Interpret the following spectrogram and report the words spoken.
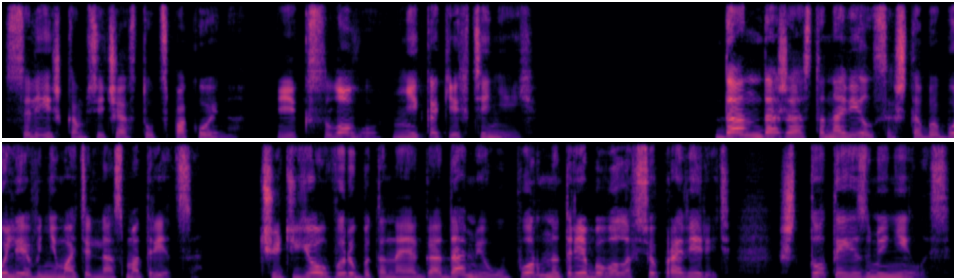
Слишком сейчас тут спокойно. И, к слову, никаких теней. Дан даже остановился, чтобы более внимательно осмотреться. Чутье, выработанное годами, упорно требовало все проверить. Что-то изменилось,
